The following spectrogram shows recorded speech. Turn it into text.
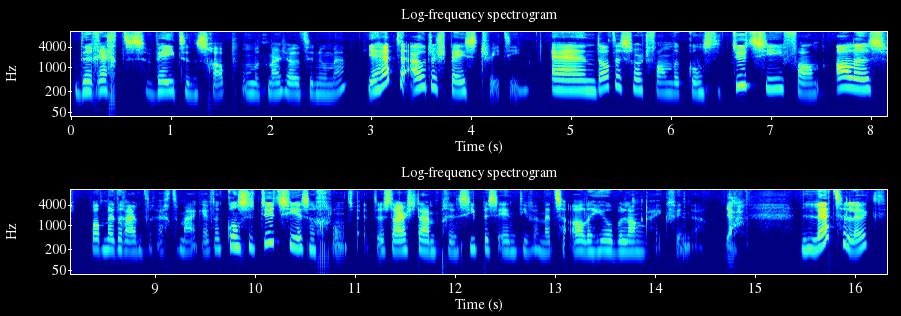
de rechtswetenschap, om het maar zo te noemen. Je hebt de Outer Space Treaty en dat is een soort van de constitutie van alles wat met ruimterecht te maken heeft. Een constitutie is een grondwet, dus daar staan principes in die we met z'n allen heel belangrijk vinden. Ja. Letterlijk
